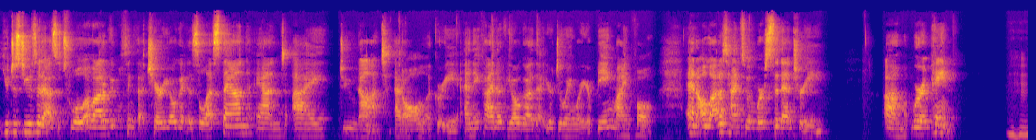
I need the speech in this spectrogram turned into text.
you just use it as a tool. A lot of people think that chair yoga is less than, and I do not at all agree. Any kind of yoga that you're doing where you're being mindful, and a lot of times when we're sedentary, um, we're in pain. Mm-hmm.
